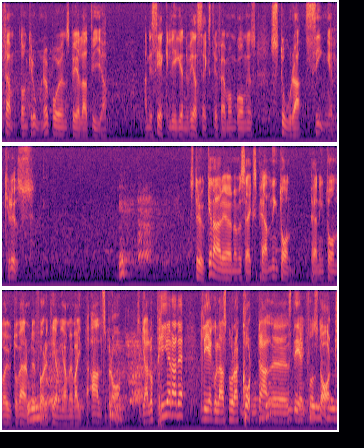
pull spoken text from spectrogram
15 kronor på en spelad tia. Han är säkerligen V65-omgångens stora singelkryss. Struken här är eh, nummer 6 Pennington. Pennington var ute och värmde före tävlingen men var inte alls bra. Så galopperade Legolas några korta eh, steg från start.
